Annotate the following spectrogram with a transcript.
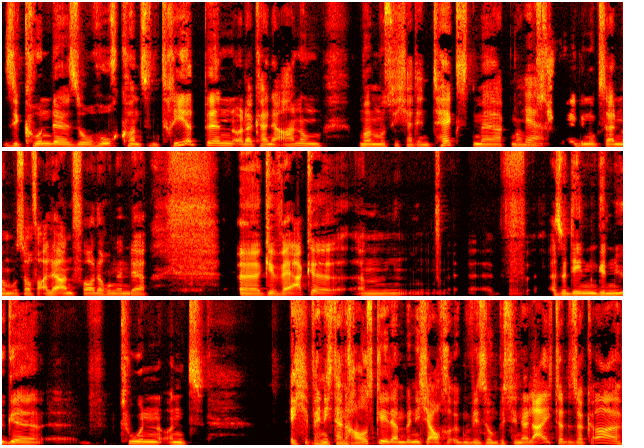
Sekunde so hoch konzentriert bin oder keine Ahnung, man muss sich ja den Text merken, man Ja. muss schnell genug sein, man muss auf alle Anforderungen der äh, Gewerke, ähm, f- also denen Genüge äh, tun und ich, wenn ich dann rausgehe, dann bin ich auch irgendwie so ein bisschen erleichtert und sage, ah,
